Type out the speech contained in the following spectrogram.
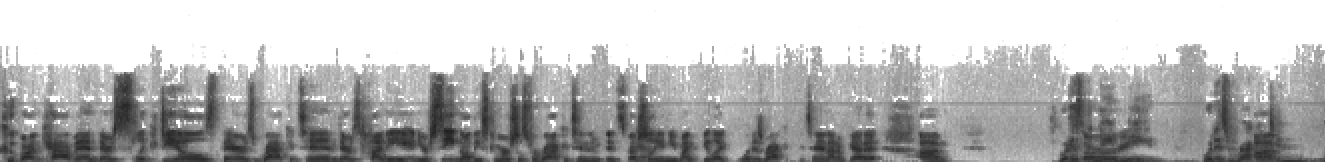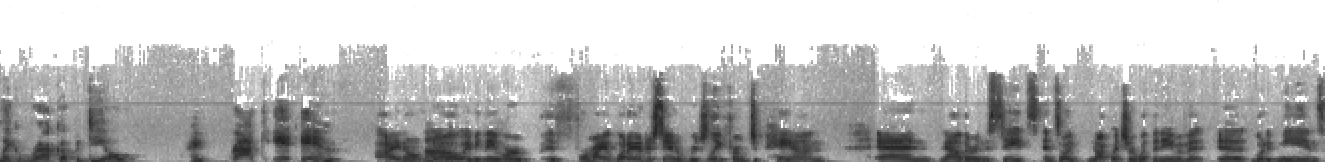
Coupon Cabin, there's Slick Deals, there's Rakuten, there's Honey, and you're seeing all these commercials for Rakuten, especially, yeah. and you might be like, "What is Rakuten? I don't get it." Um, what does sorry. the name mean? What is Rakuten um, like? Rack up a deal? I rack it in. I don't know. Oh. I mean, they were, if, for my what I understand, originally from Japan, and now they're in the states. And so I'm not quite sure what the name of it, uh, what it means,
